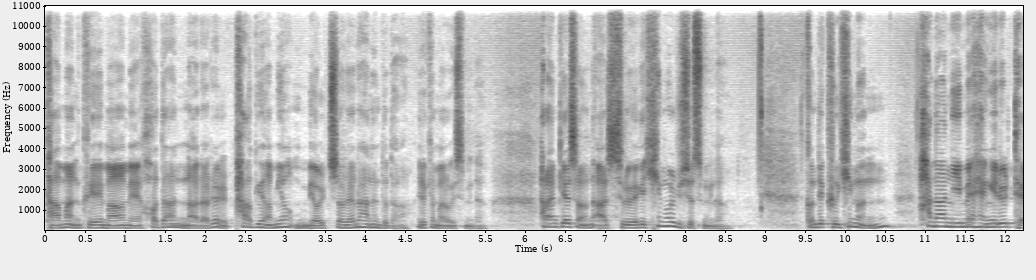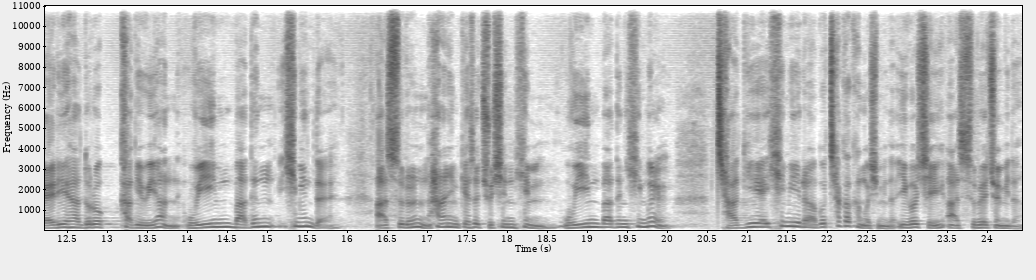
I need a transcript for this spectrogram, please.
다만 그의 마음에 허다한 나라를 파괴하며 멸절해라 하는도다. 이렇게 말하고 있습니다. 하나님께서는 아수르에게 힘을 주셨습니다. 그런데 그 힘은 하나님의 행위를 대리하도록 하기 위한 위임받은 힘인데 아수르는 하나님께서 주신 힘, 위임받은 힘을 자기의 힘이라고 착각한 것입니다. 이것이 아수르의 죄입니다.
